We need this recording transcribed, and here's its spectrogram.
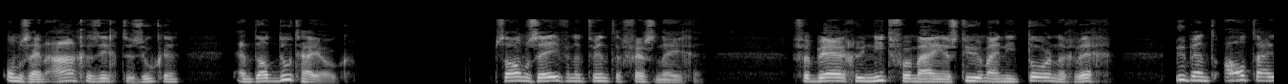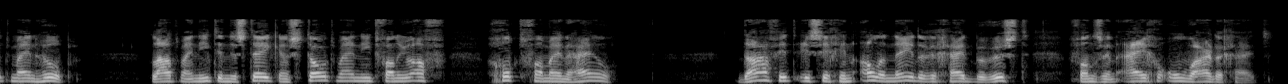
om zijn aangezicht te zoeken en dat doet hij ook. Psalm 27 vers 9 Verberg u niet voor mij en stuur mij niet toornig weg. U bent altijd mijn hulp. Laat mij niet in de steek en stoot mij niet van u af, God van mijn heil. David is zich in alle nederigheid bewust van zijn eigen onwaardigheid.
